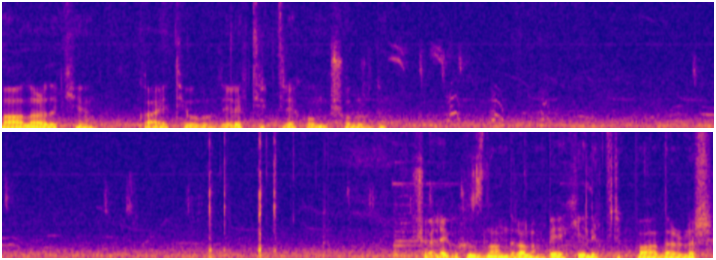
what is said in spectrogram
bağlardık ya. Gayet iyi olurdu. Elektrik direkt olmuş olurdu. Şöyle bir hızlandıralım. Belki elektrik bağlarlar.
